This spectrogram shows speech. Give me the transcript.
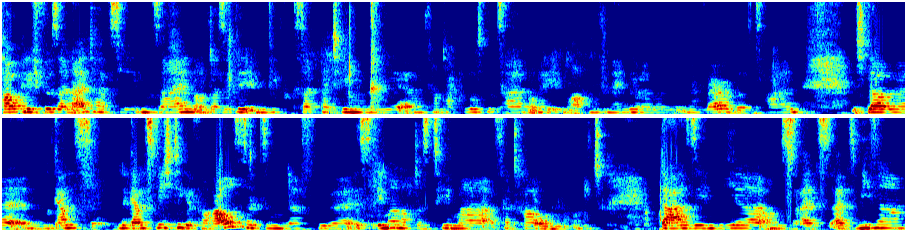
tauglich für sein Alltagsleben sein. Und da sind wir eben, wie gesagt, bei Themen wie ähm, kontaktlos bezahlen oder eben auch mit dem Handy oder mit, mit dem Wearable zahlen. Ich glaube, ein ganz, eine ganz wichtige Voraussetzung dafür ist immer noch das Thema Vertrauen. Und da sehen wir uns als, als Visa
